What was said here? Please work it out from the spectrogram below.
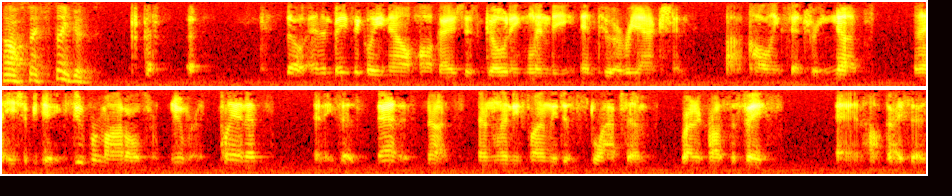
Oh, thank thank goodness. So, and then basically now Hawkeye is just goading Lindy into a reaction, uh, calling Sentry nuts, and that he should be dating supermodels from numerous planets. And he says, that is nuts. And Lindy finally just slaps him right across the face. And Hawkeye says,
